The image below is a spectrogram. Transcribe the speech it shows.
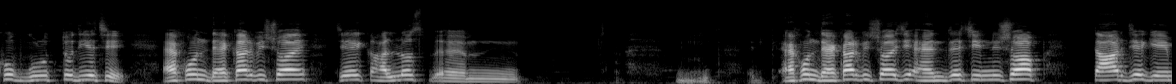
খুব গুরুত্ব দিয়েছে। এখন দেখার বিষয় যে কার্লোস এখন দেখার বিষয় যে অ্যান্দ্রে চিন্নিসব তার যে গেম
